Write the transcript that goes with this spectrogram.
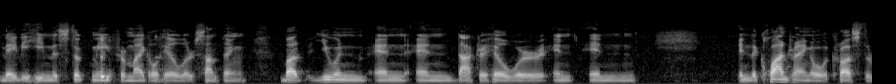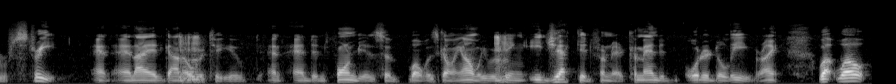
Maybe he mistook me for Michael Hill or something. But you and and and Dr. Hill were in in in the quadrangle across the street, and and I had gone Mhm. over to you and and informed you of what was going on. We were Mhm. being ejected from there, commanded, ordered to leave. Right. Well, well.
